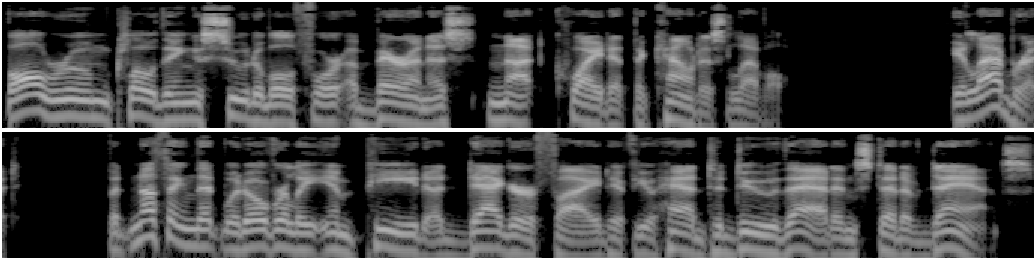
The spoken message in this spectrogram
Ballroom clothing suitable for a baroness not quite at the countess level. Elaborate, but nothing that would overly impede a dagger fight if you had to do that instead of dance.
